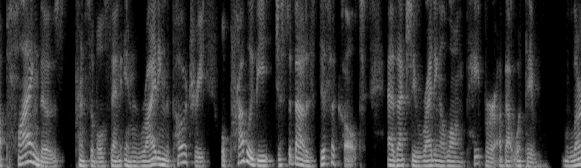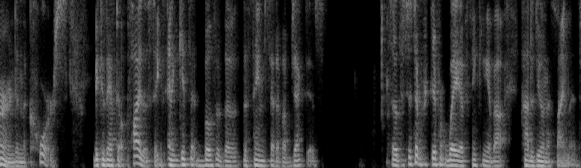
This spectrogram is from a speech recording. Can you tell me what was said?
applying those principles then in writing the poetry will probably be just about as difficult as actually writing a long paper about what they've learned in the course because they have to apply those things and it gets at both of those the same set of objectives. So it's just a different way of thinking about how to do an assignment.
